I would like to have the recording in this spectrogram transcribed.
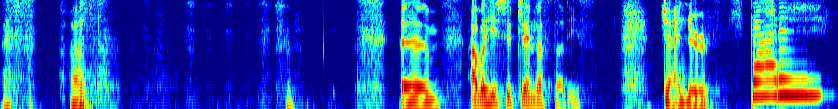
Was? Was? ähm, aber hier steht Gender Studies. Gender Studies.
